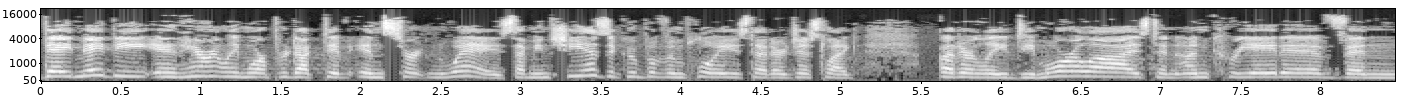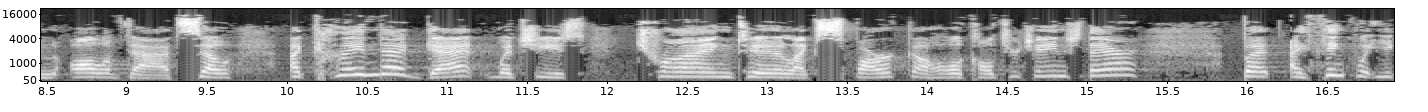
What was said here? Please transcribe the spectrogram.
they may be inherently more productive in certain ways. I mean, she has a group of employees that are just like utterly demoralized and uncreative and all of that. So I kind of get what she's trying to like spark a whole culture change there. But I think what you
